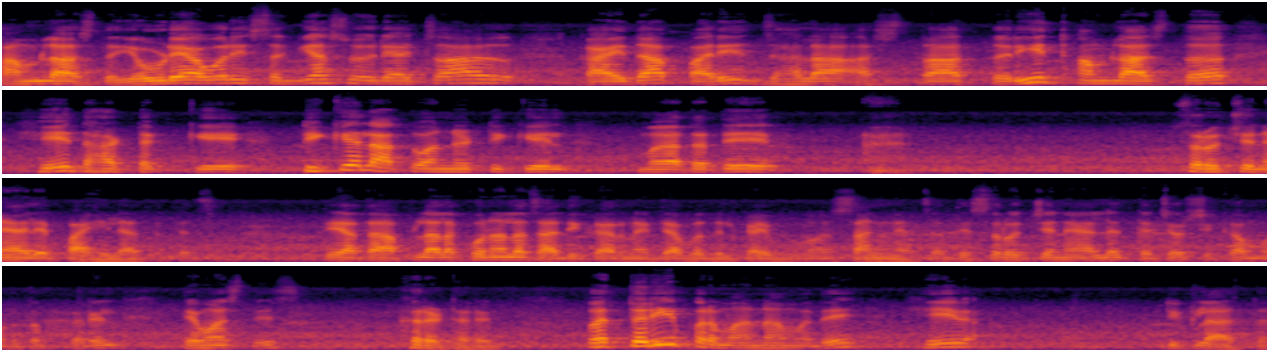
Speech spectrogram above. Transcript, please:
थांबलं असतं. एवढ्यावरही सगळ्या सोयऱ्याचा कायदा पारित झाला असता तरी थांबलं असतं. हे दहा टक्के टिकेल अथवा न टिकेल. मग आता ते सर्वोच्च न्यायालय पाहिलं आता त्याचं. ते आता आपल्याला कोणालाच अधिकार नाही त्याबद्दल काही सांगण्याचा. ते सर्वोच्च न्यायालय त्याच्यावर शिक्कामोर्तब करेल तेव्हाच ते खरं ठरेल. पण तरी प्रमाणामध्ये हे टिकलं असतं.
